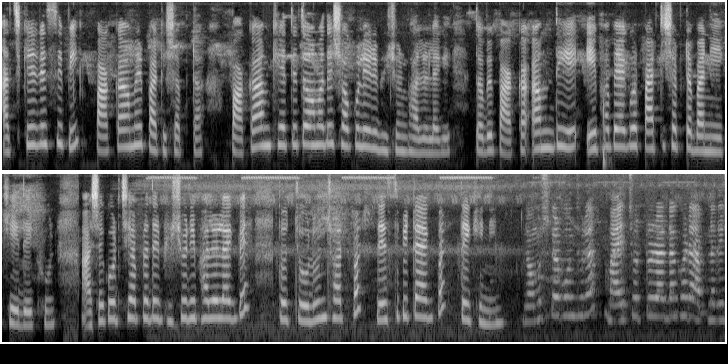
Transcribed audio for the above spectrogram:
আজকের রেসিপি পাকা আমের পাটিসাপটা। পাকা আম খেতে তো আমাদের সকলেরই ভীষণ ভালো লাগে। তবে পাকা আম দিয়ে এভাবে একবার পাটিসাপটা বানিয়ে খেয়ে দেখুন। আশা করছি আপনাদের ভীষণই ভালো লাগবে। তো চলুন ঝটপট রেসিপিটা একবার দেখে নিন। নমস্কার বন্ধুরা, মায়ের ছোট্ট রান্নাঘরে আপনাদের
